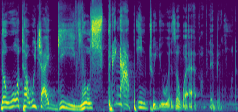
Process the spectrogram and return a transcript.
the water which I give will spring up into you as a well of living water.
